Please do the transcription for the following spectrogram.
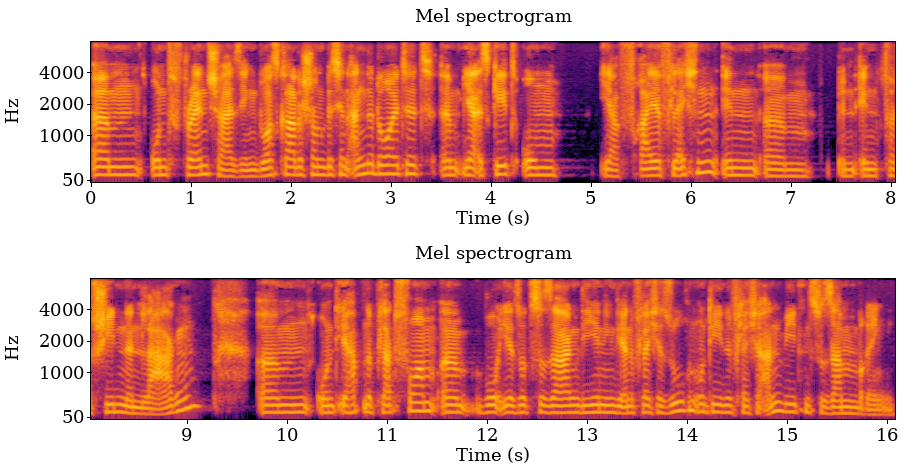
ähm, und Franchising. Du hast gerade schon ein bisschen angedeutet. Ähm, ja, es geht um ja freie Flächen in, ähm, in, in verschiedenen Lagen. Ähm, und ihr habt eine Plattform, äh, wo ihr sozusagen diejenigen, die eine Fläche suchen und die eine Fläche anbieten, zusammenbringen.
